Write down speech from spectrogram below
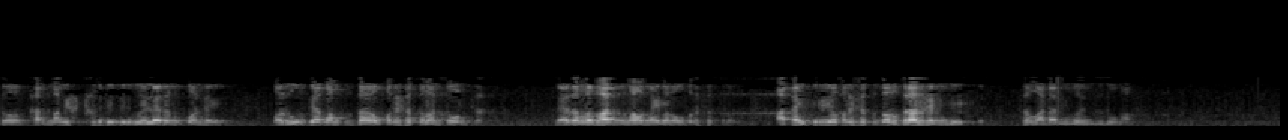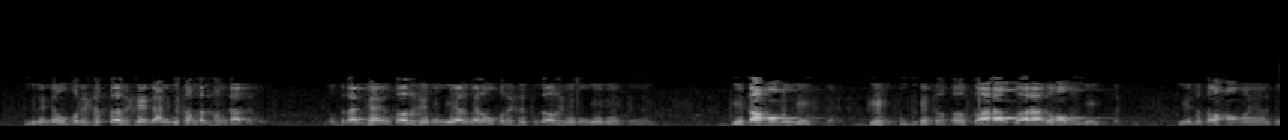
సో కర్మనిష్ఠుడి దగ్గరికి వెళ్ళారనుకోండి వాడు ఊరికే కొంత ఉపనిషత్తులు అంటూ ఉంటాడు. వేదంలో భాగంగా ఉన్నాయి కానీ ఉపనిషత్తులు. ఆ తైత్రీయ ఉపనిషత్తుతో రుద్రాభిషేకం చేయిస్తారు సో వాటాన్ని గురించి యూ ఎందుకంటే ఉపనిషత్తు అభిషేకానికి సందర్భం కాదు రుద్రాధ్యాయంతో అభిషేకం చేయాలి కానీ ఉపనిషత్తుతో అభిషేకం చేయడం ఏంటండి? గీతా హోమం చేయిస్తాడు గీతతో స్వాహా స్వాహాలు హోమం చేయిస్తాడు గీతతో హోమం ఏమిటి?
